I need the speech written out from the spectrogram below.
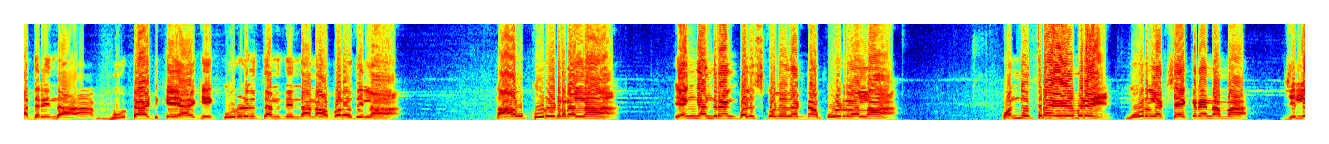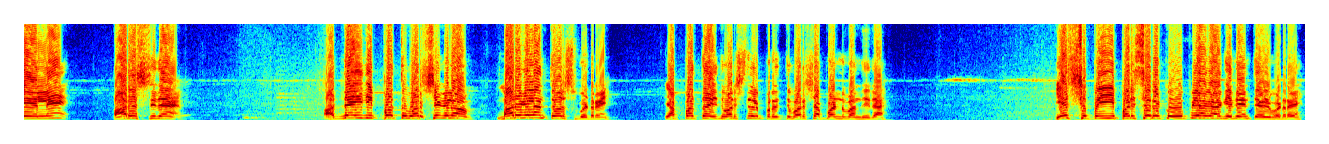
ಆದ್ದರಿಂದ ಬೂಟಾಟಿಕೆಯಾಗಿ ಕುರುಡತನದಿಂದ ನಾವು ಬರೋದಿಲ್ಲ. ನಾವು ಕುರುಡರಲ್ಲ. ಹೆಂಗಂದ್ರೆ ಹಂಗೆ ಬಳಸ್ಕೊಳ್ಳೋದಕ್ಕೆ ನಾವು ಕುರುಡರಲ್ಲ. ಒಂದು ಉತ್ತರ ಹೇಳ್ಬಿಡಿ. ಮೂರು ಲಕ್ಷ ಎಕರೆ ನಮ್ಮ ಜಿಲ್ಲೆಯಲ್ಲಿ ಫಾರೆಸ್ಟ್ ಇದೆ. ಹದಿನೈದು, ಇಪ್ಪತ್ತು ವರ್ಷಗಳ ಮರಗಳನ್ನು ತೋರಿಸ್ಬಿಡ್ರಿ. ಎಪ್ಪತ್ತೈದು ವರ್ಷದಲ್ಲಿ ಪ್ರತಿ ವರ್ಷ ಫಂಡ್ ಬಂದಿದೆ. ಎಷ್ಟು ಈ ಪರಿಸರಕ್ಕೆ ಉಪಯೋಗ ಆಗಿದೆ ಅಂತ ಹೇಳ್ಬಿಡ್ರಿ.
